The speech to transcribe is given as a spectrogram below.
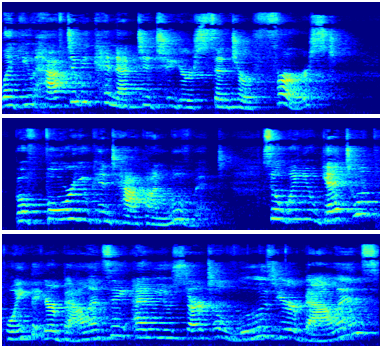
like you have to be connected to your center first before you can tack on movement. So when you get to a point that you're balancing and you start to lose your balance,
